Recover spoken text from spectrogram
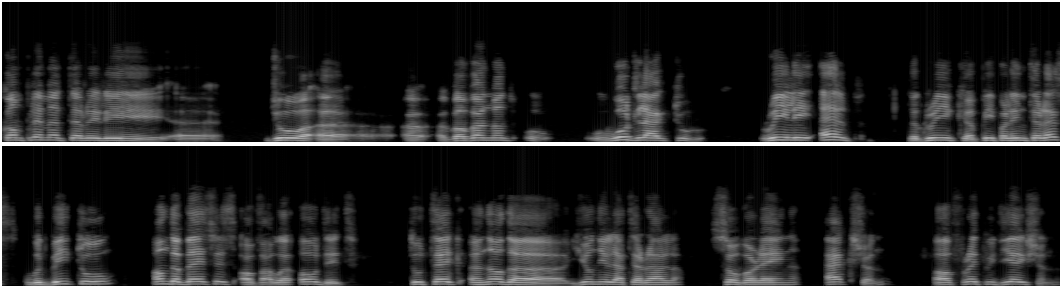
complementarily uh, do a, a, a government who, who, would like to really help the Greek uh, people interest would be to, on the basis of our audit, to take another unilateral sovereign action of repudiation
